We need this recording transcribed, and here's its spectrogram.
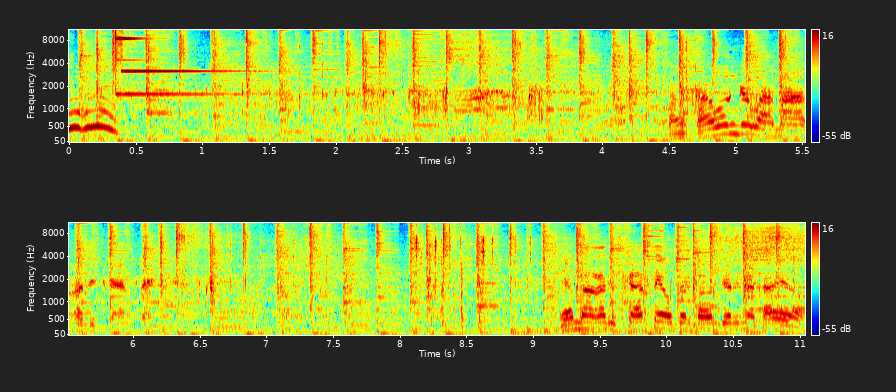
Woohoo! Pangkawang gawa mga kadiskarte. Yan mga kadiskarte, over boundary na tayo.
